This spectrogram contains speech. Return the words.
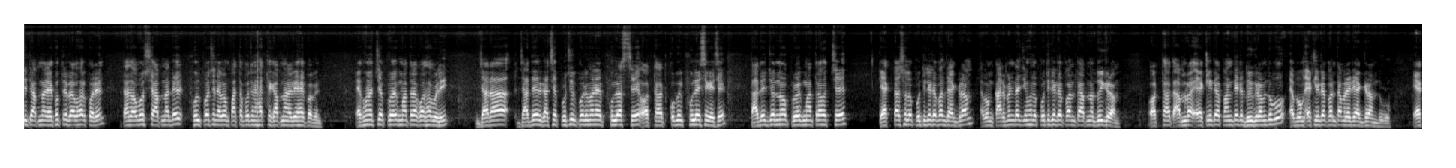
যদি আপনারা একত্রে ব্যবহার করেন, তাহলে অবশ্যই আপনাদের ফুল পচন এবং পাতা পচনের হাত থেকে আপনারা রেহাই পাবেন। এখন হচ্ছে প্রয়োগ মাত্রার কথা বলি। যারা, যাদের গাছে প্রচুর পরিমাণে ফুল আসছে, অর্থাৎ কবির ফুল এসে গেছে, তাদের জন্য প্রয়োগ মাত্রা হচ্ছে ক্যাকটাস হলো প্রতি লিটার পান্তে এক গ্রাম এবং কার্বেন্ডাজিম হলো প্রতি লিটার পান্তে আপনার দুই গ্রাম। অর্থাৎ আমরা এক লিটার পান্তে এটা দুই গ্রাম দেবো এবং এক লিটার পান্তে আমরা এটা এক গ্রাম দেবো। এক,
